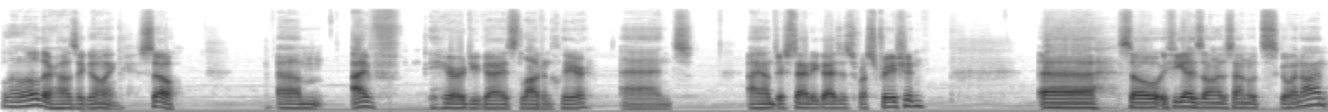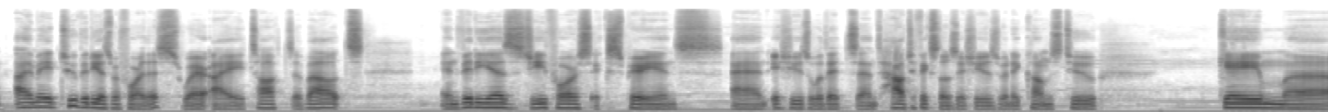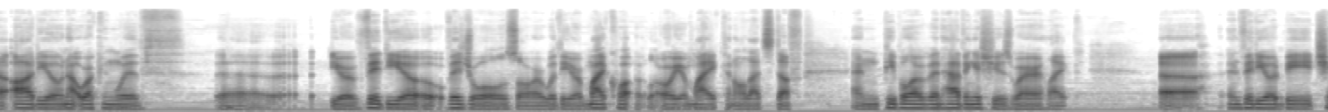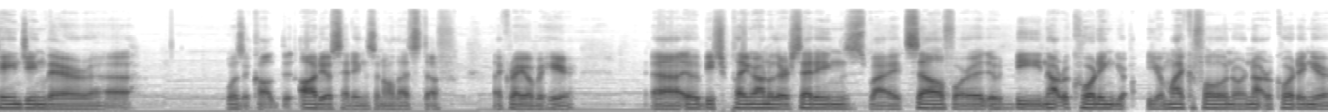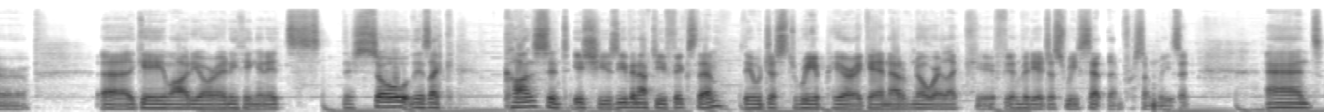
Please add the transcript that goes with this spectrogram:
Hello there, how's it going? So, um, I've heard you guys loud and clear, and I understand you guys' frustration. Uh, so if you guys don't understand what's going on, I made two videos before this where I talked about NVIDIA's GeForce experience and issues with it and how to fix those issues when it comes to game uh, audio not working with uh, your video visuals or with your mic or your mic and all that stuff. And people have been having issues where like uh, NVIDIA would be changing their uh, what's it called, the audio settings and all that stuff, like right over here. Uh, it would be playing around with their settings by itself, or it, would be not recording your your microphone or not recording your uh, game audio or anything. And it's there's so there's like constant issues. Even after you fix them, they would just reappear again out of nowhere, like if Nvidia just reset them for some reason. And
